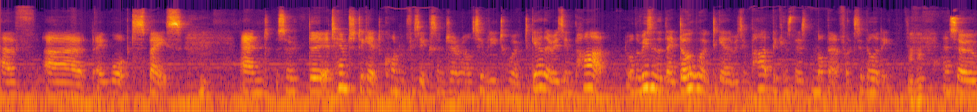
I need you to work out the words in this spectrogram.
have uh, a warped space. Hmm. And so the attempt to get quantum physics and general relativity to work together is in part, or the reason that they don't work together is in part because there's not that flexibility. Mhm. And so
